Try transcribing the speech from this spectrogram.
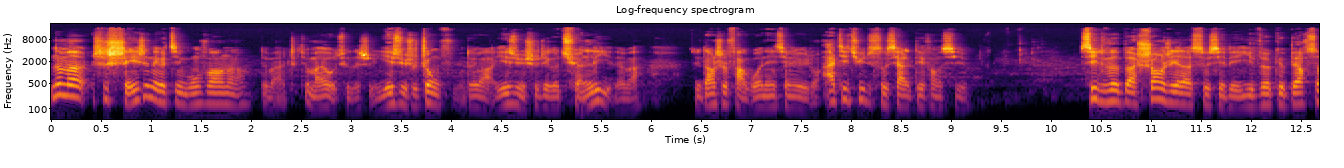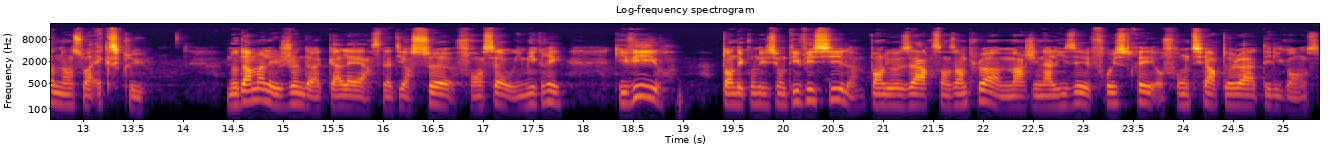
那么是谁是那个进攻方呢？对吧？这就蛮有趣的事情。也许是政府，对吧？也许是这个权力，对吧？所以当时法国年轻人有一种 attitude sociale défensive。S'il veut pas changer la société, il veut que personne n'en soit exclu, notamment les jeunes de la galère, c'est-à-dire ceux français ou immigrés qui vivent dans des conditions difficiles, banlieusards sans emploi, marginalisés, frustrés aux frontières de la délinquance。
